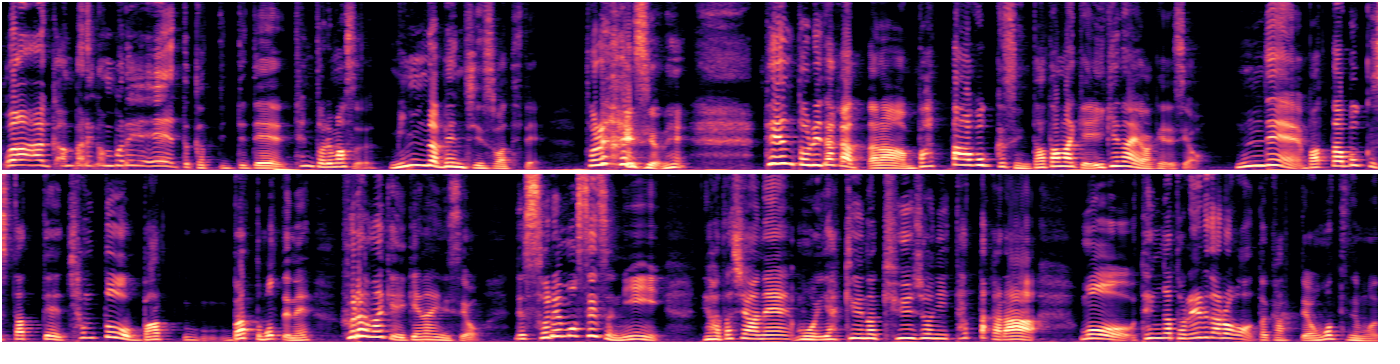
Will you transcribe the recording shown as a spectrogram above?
わー頑張れ頑張れとかって言ってて、点取れます？みんなベンチに座ってて。取れないですよね。点取りたかったら、バッターボックスに立たなきゃいけないわけですよ。んで、バッターボックス立って、ちゃんとバッ、バット持ってね、振らなきゃいけないんですよ。で、それもせずに、私はね、もう野球の球場に立ったから、もう点が取れるだろうとかって思ってても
